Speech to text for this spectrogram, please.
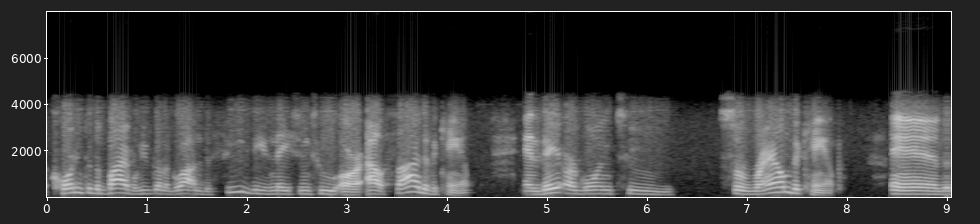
according to the Bible, he's going to go out and deceive these nations who are outside of the camp, and they are going to surround the camp and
